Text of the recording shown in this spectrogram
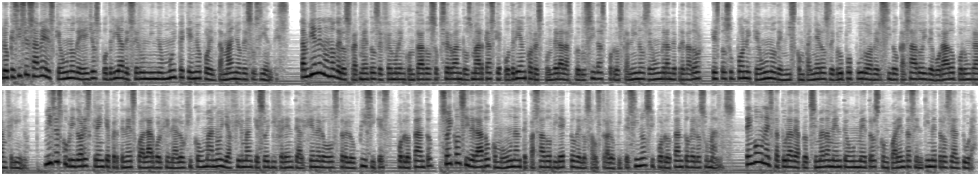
Lo que sí se sabe es que uno de ellos podría de ser un niño muy pequeño por el tamaño de sus dientes. También en uno de los fragmentos de fémur encontrados observan dos marcas que podrían corresponder a las producidas por los caninos de un gran depredador, esto supone que uno de mis compañeros de grupo pudo haber sido cazado y devorado por un gran felino. Mis descubridores creen que pertenezco al árbol genealógico humano y afirman que soy diferente al género Australopithecus, por lo tanto, soy considerado como un antepasado de los australopitecinos y por lo tanto de los humanos. Tengo una estatura de aproximadamente 1 metros con 40 centímetros de altura.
